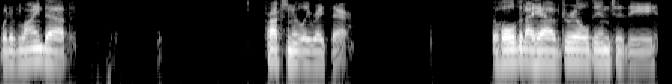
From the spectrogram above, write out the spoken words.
would have lined up approximately right there. The hole that I have drilled into the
